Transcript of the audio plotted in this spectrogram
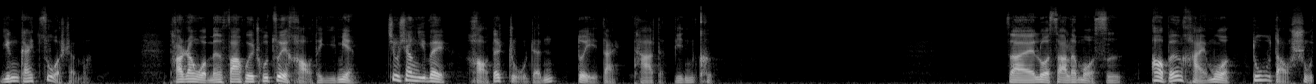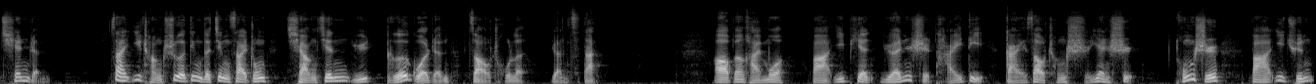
应该做什么？他让我们发挥出最好的一面，就像一位好的主人对待他的宾客。在洛萨勒莫斯，奥本海默督导数千人，在一场设定的竞赛中抢先于德国人造出了原子弹。奥本海默把一片原始台地改造成实验室，同时。把一群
